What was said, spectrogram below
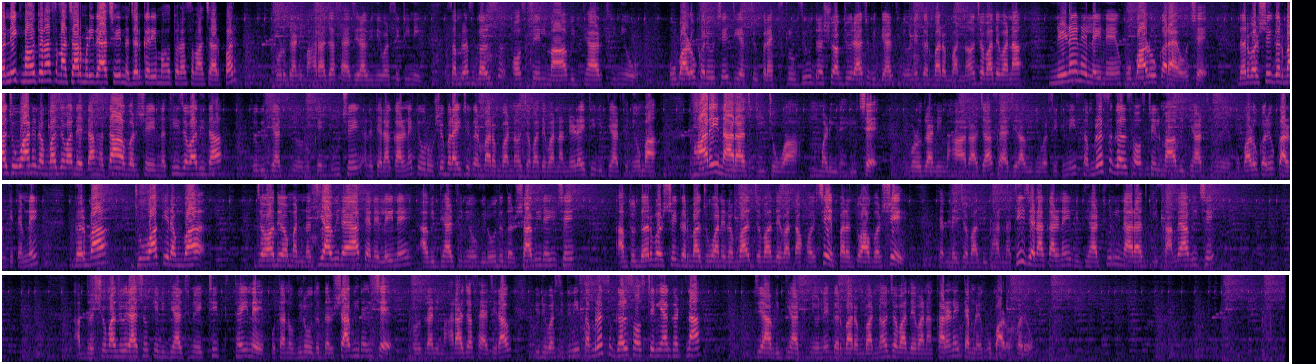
અનેક મહત્વના સમાચાર મળી રહ્યા છે. નજર કરીએ મહત્વના સમાચાર પર. વડોદરાની મહારાજા સયાજીરાવ યુનિવર્સિટીની સમરસ ગર્લ્સ હોસ્ટેલમાં વિદ્યાર્થીનીઓ હોબાળો કર્યો છે. જીએસટી ઉપર એક્સક્લુઝિવ દ્રશ્યો આપ જોઈ રહ્યા છો. વિદ્યાર્થીનીઓને ગરબા રમવા ન જવા દેવાના નિર્ણયને લઈને હોબાળો કરાયો છે. દર વર્ષે ગરબા જોવા અને રમવા જવા દેતા હતા. આ વર્ષે નથી જવા દીધા. તો વિદ્યાર્થીનીઓનું કહેવું છે અને તેના કારણે તેઓ રોષે ભરાય છે. ગરબા રમવા ન જવા દેવાના નિર્ણયથી વિદ્યાર્થીનીઓમાં ભારે નારાજગી જોવા મળી રહી છે. વડોદરાની મહારાજા સયાજીરાવ યુનિવર્સિટીની સમરસ ગર્લ્સ હોસ્ટેલમાં વિદ્યાર્થીઓએ હોબાળો કર્યો કારણ કે તેમને ગરબા જોવા કે રમવા જવા દેવામાં નથી આવી રહ્યા. તેને લઈને આ વિદ્યાર્થીનીઓ વિરોધ દર્શાવી રહી છે. આમ તો દર વર્ષે ગરબા જોવા અને રમવા જવા દેવાતા હોય છે, પરંતુ આ વર્ષે તેમને જવા દીધા નથી, જેના કારણે વિદ્યાર્થીઓની નારાજગી સામે આવી છે. આપ દ્રશ્યોમાં જોઈ રહ્યા છો કે વિદ્યાર્થીઓ એકઠી થઈને પોતાનો વિરોધ દર્શાવી રહી છે. વડોદરાની મહારાજા સયાજીરાવ યુનિવર્સિટીની સમરસ ગર્લ્સ હોસ્ટેલની આ ઘટના, જે આ વિદ્યાર્થીનીઓને ગરબા રમવા ન જવા દેવાના કારણે તેમણે હોબાળો કર્યો.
